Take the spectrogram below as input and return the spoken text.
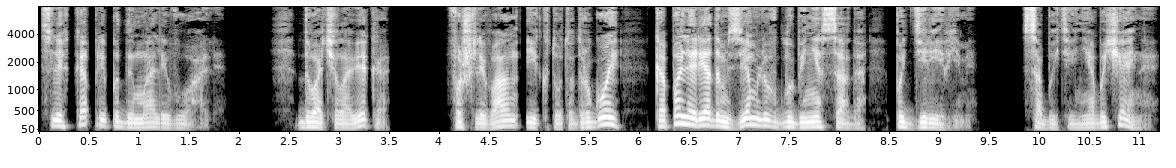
слегка приподнимали вуали. Два человека, Фашливан и кто-то другой, копали рядом землю в глубине сада, под деревьями. Событие необычайное.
